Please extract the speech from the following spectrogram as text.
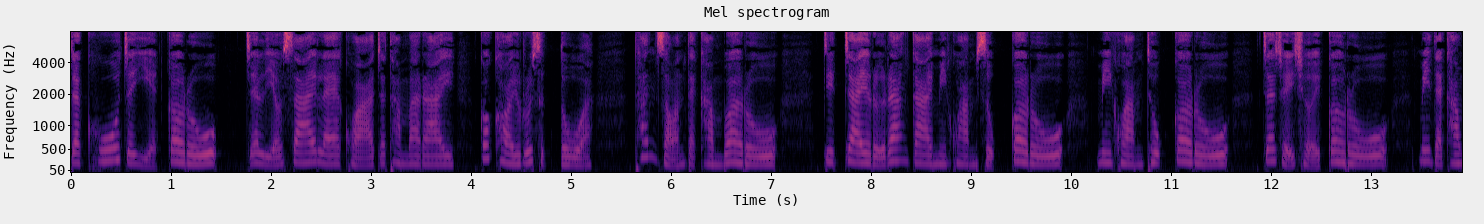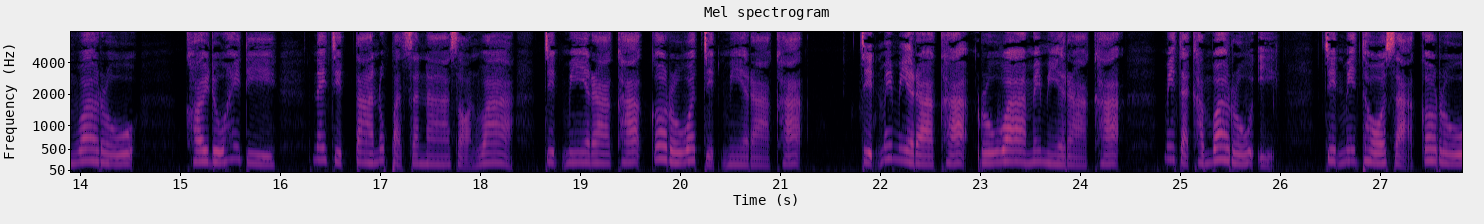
จะคู่จะเหยียดก็รู้ จะเหลียวซ้ายแลขวาจะทำอะไร ก็คอยรู้สึกตัว ท่านสอนแต่คำว่ารู้ จิตใจหรือร่างกายมีความสุขก็รู้ มีความทุกข์ก็รู้ จะเฉยเฉยก็รู้ มีแต่คำว่ารู้ คอยดูให้ดี ในจิตตานุปัสสนาสอนว่า จิตมีราคะก็รู้ว่าจิตมีราคะ จิตไม่มีราคะ รู้ว่าไม่มีราคะ มีแต่คำว่ารู้อีก จิตมีโทสะก็รู้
